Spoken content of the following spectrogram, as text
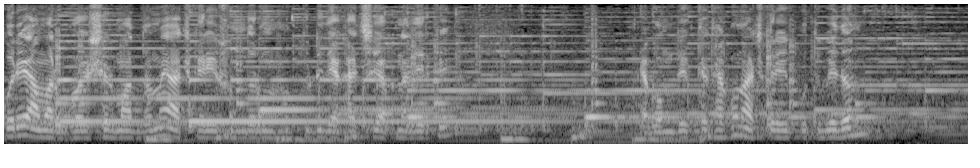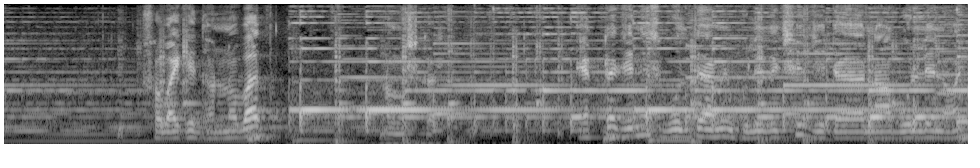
করে আমার ভয়েসের মাধ্যমে আজকের এই সুন্দর মুহূর্তটি দেখাচ্ছি আপনাদেরকে। এবং দেখতে থাকুন আজকের এই প্রতিবেদন। সবাইকে ধন্যবাদ। নমস্কার। একটা জিনিস বলতে আমি ভুলে গেছি, যেটা না বললে নয়।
